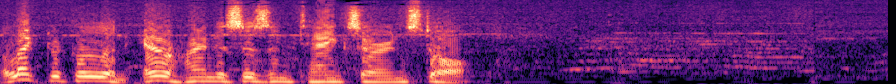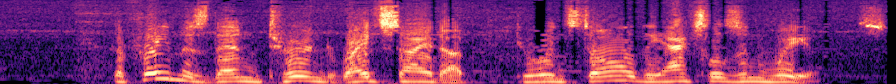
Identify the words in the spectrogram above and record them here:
electrical and air harnesses and tanks are installed. The frame is then turned right side up to install the axles and wheels.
